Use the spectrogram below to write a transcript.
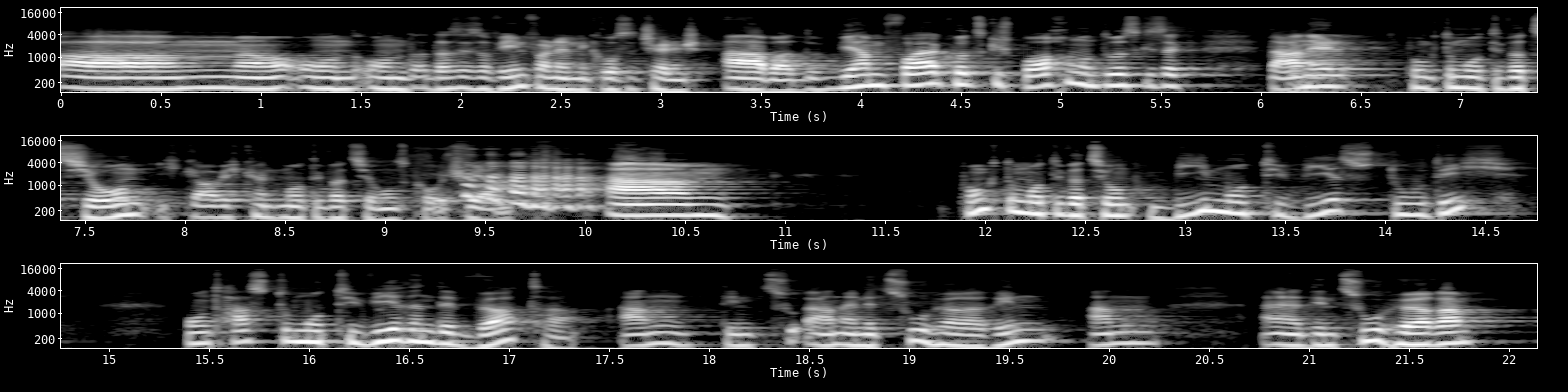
Ähm, und, und das ist auf jeden Fall eine große Challenge. Aber wir haben vorher kurz gesprochen und du hast gesagt, Daniel, Punkto Motivation, ich glaube, ich könnte Motivationscoach werden. ähm, Punkto Motivation, wie motivierst du dich und hast du motivierende Wörter an, den, an eine Zuhörerin, an äh, den Zuhörer,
